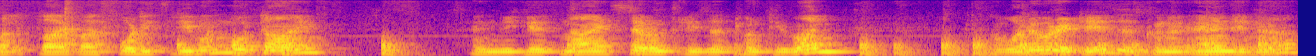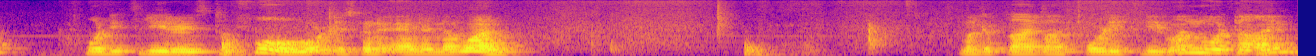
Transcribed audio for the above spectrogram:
Multiply by 43 one more time, and we get 9 7 3s are 21. And whatever it is, it's going to end in a 43 raised to 4 is going to end in a 1. Multiply by 43 one more time,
